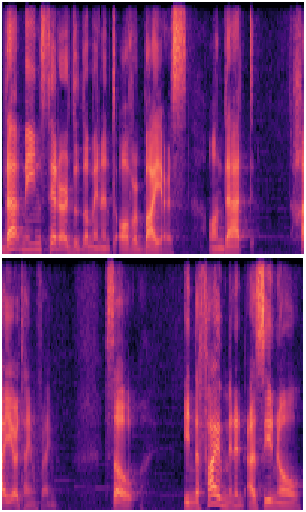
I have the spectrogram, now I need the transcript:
that means sellers are the dominant over buyers on that higher time frame. So in the 5 minute, as you know,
